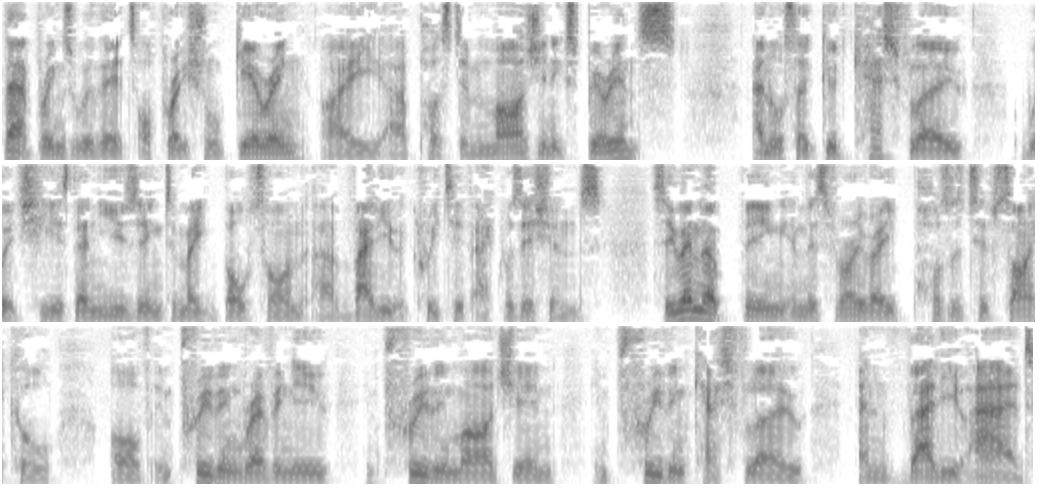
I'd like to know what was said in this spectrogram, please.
That brings with it operational gearing, i.e. positive margin experience, and also good cash flow, which he is then using to make bolt-on uh, value accretive acquisitions. So you end up being in this very, very positive cycle of improving revenue, improving margin, improving cash flow, and value add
